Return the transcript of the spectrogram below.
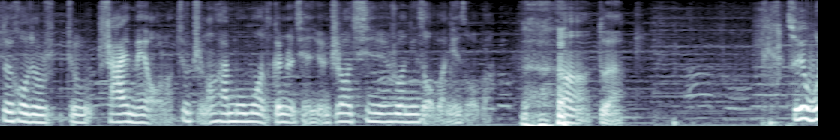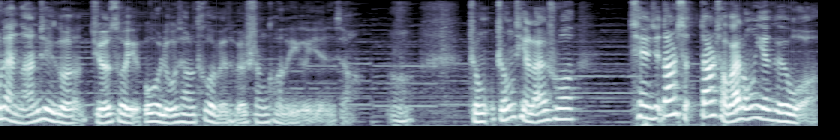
最后就是就啥也没有了，就只能还默默的跟着千寻，直到千寻说你走吧，你走吧。嗯，对。所以无脸男这个角色也给我留下了特别特别深刻的一个印象。嗯，整整体来说，千寻当然小当然小白龙也给我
